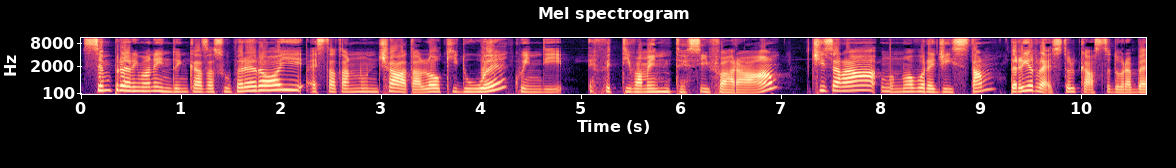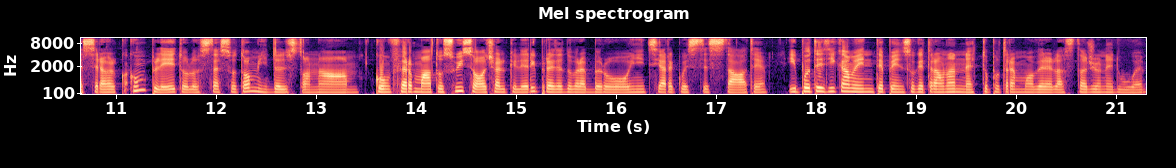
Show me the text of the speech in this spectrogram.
Sempre rimanendo in casa supereroi, è stata annunciata Loki 2, quindi effettivamente si farà. Ci sarà un nuovo regista, per il resto il cast dovrebbe essere al completo, lo stesso Tom Hiddleston ha confermato sui social che le riprese dovrebbero iniziare quest'estate. Ipoteticamente penso che tra un annetto potremmo avere la stagione 2.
